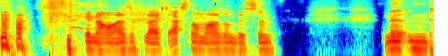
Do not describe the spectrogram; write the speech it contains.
genau, also vielleicht erst noch mal so ein bisschen ne, ein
